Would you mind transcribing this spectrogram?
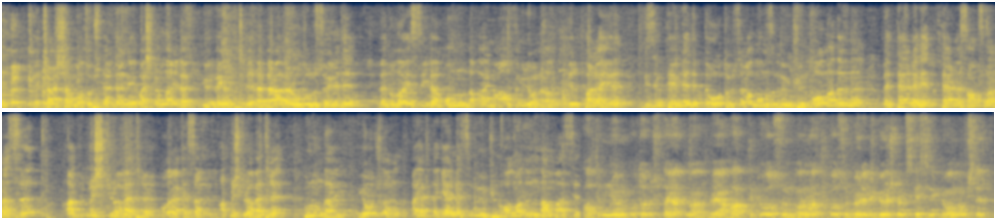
ve Çarşamba Otobüsler Derneği başkanlarıyla ve yöneticileriyle beraber olduğunu söyledi ve dolayısıyla onun da aynı 6 milyon liralık bir parayı bizim temin edip de o otobüsleri almamızın mümkün olmadığını ve Terme'nin Terme Samsun arası 60 kilometre olarak hesap 60 kilometre bunun da yolcuların ayakta gelmesinin mümkün olmadığından bahsetti. 6 milyonluk otobüs dayatma veya halk tipi olsun, normal tipi olsun böyle bir görüşmemiz kesinlikle olmamıştır.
